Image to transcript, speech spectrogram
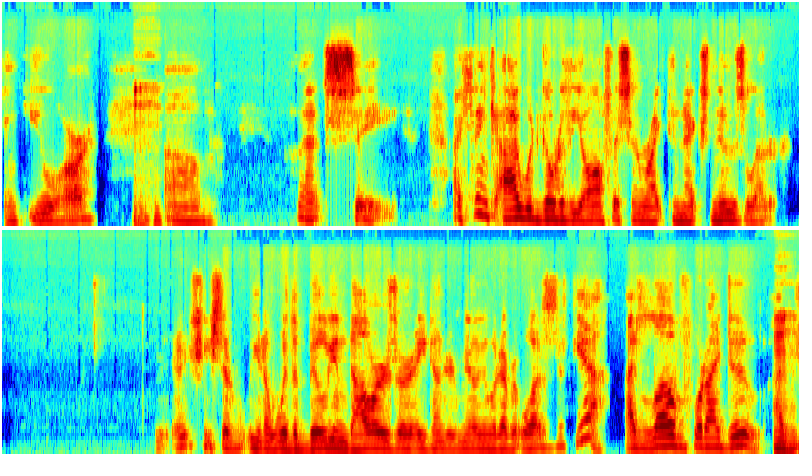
think you are. Mm-hmm. Um, let's see. I think I would go to the office and write the next newsletter. She said, you know, with a billion dollars or 800 million, whatever it was. Said, yeah, I love what I do. Mm-hmm. I,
